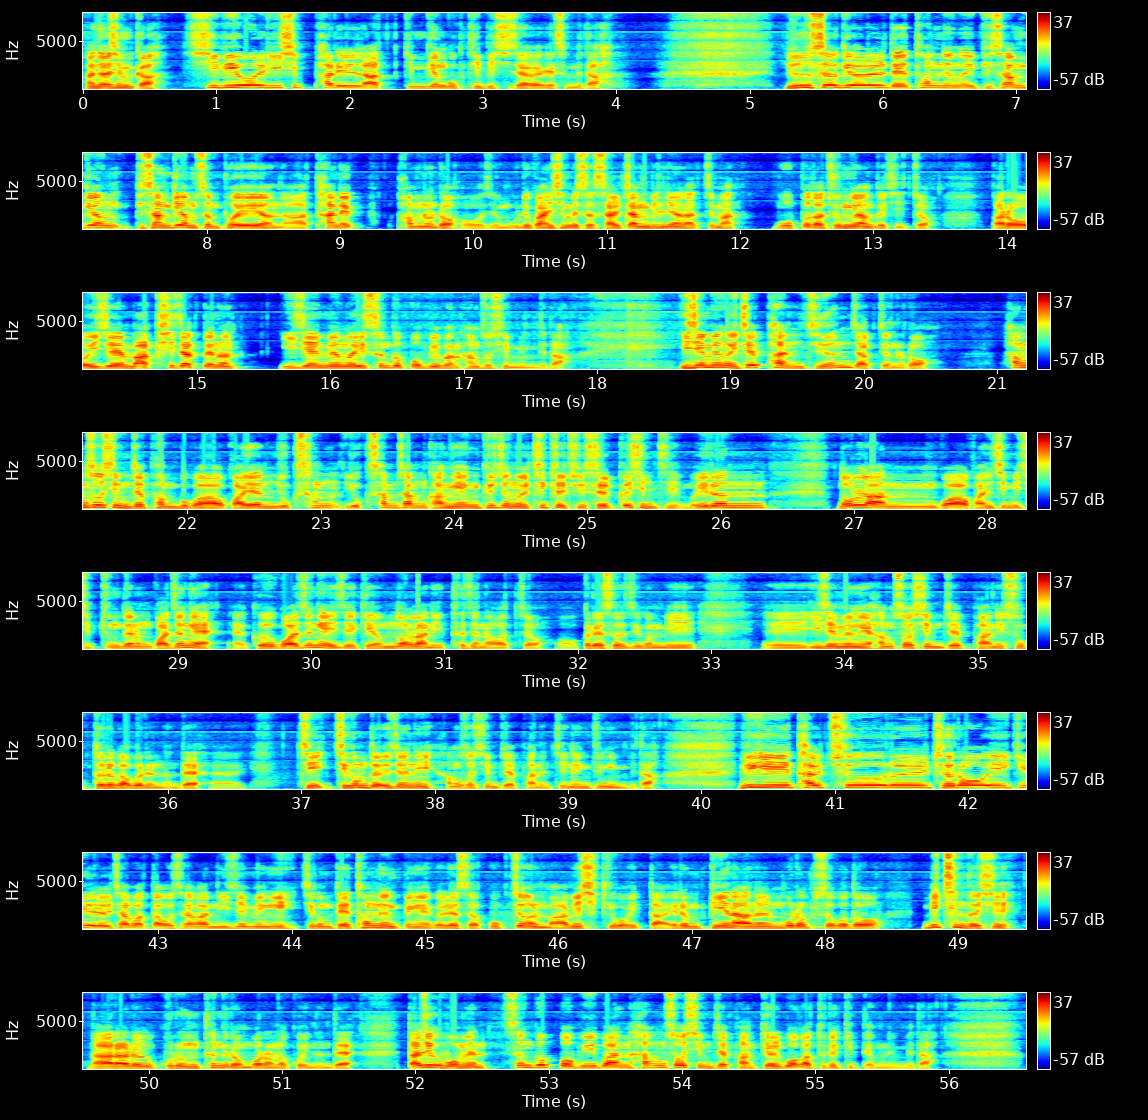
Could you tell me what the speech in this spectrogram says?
안녕하십니까. 12월 28일 낮 김경국 TV 시작하겠습니다. 윤석열 대통령의 비상경, 비상계엄 선포에 의한 아, 탄핵 파문으로 어, 지금 우리 관심에서 살짝 밀려났지만 무엇보다 중요한 것이 있죠. 바로 이제 막 시작되는 이재명의 선거법 위반 항소심입니다. 이재명의 재판 지연 작전으로 항소심 재판부가 과연 633 강행 규정을 지킬 수 있을 것인지 뭐 이런 논란과 관심이 집중되는 과정에 그 과정에 이제 계엄 논란이 터져 나왔죠. 어, 그래서 지금 이, 이 이재명의 항소심 재판이 쑥 들어가 버렸는데 지, 지금도 여전히 항소심 재판은 진행 중입니다. 위기 탈출을 절호의 기회를 잡았다고 생각한 이재명이 지금 대통령병에 걸려서 국정을 마비시키고 있다. 이런 비난을 무릅쓰고도 미친 듯이 나라를 구렁텅이로 몰아넣고 있는데 따지고 보면 선거법 위반 항소심 재판 결과가 두렵기 때문입니다.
